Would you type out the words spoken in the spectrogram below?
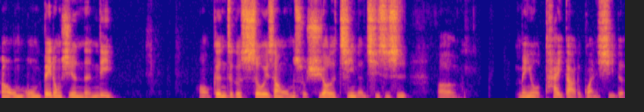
哦，我们我们背东西的能力。哦，跟这个社会上我们所需要的技能其实是呃没有太大的关系的。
